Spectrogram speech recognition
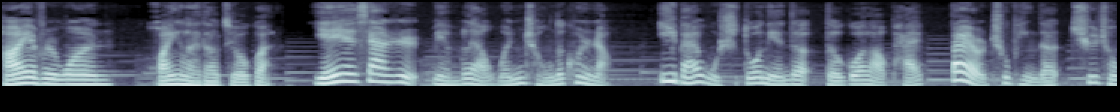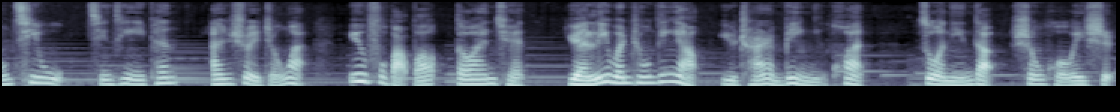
Hi everyone，欢迎来到酒馆。炎炎夏日，免不了蚊虫的困扰。一百五十多年的德国老牌拜耳出品的驱虫器物，轻轻一喷，安睡整晚，孕妇宝宝都安全，远离蚊虫叮咬与传染病隐患，做您的生活卫士。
